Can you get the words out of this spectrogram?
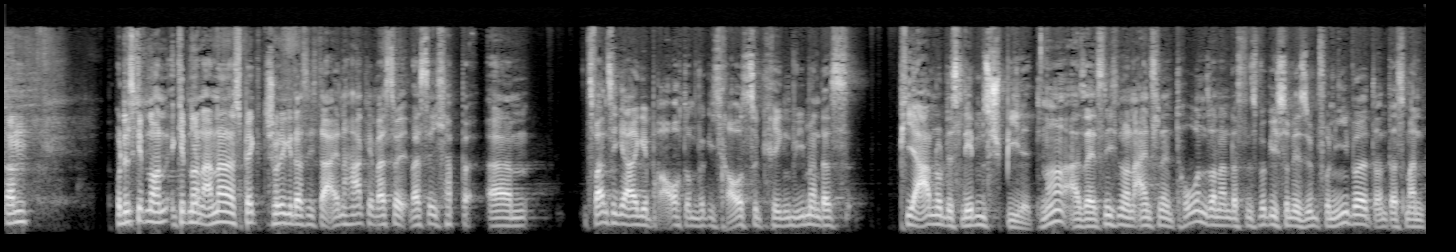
Ähm, und es gibt noch, gibt noch einen anderen Aspekt, entschuldige, dass ich da einhake. Weißt du, weißt du ich habe ähm, 20 Jahre gebraucht, um wirklich rauszukriegen, wie man das Piano des Lebens spielt. Ne? Also jetzt nicht nur einen einzelnen Ton, sondern dass das wirklich so eine Symphonie wird und dass man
